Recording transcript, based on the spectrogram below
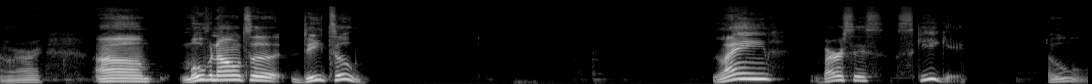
All right. Um, moving on to D2. Lane versus Skigi. Ooh.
